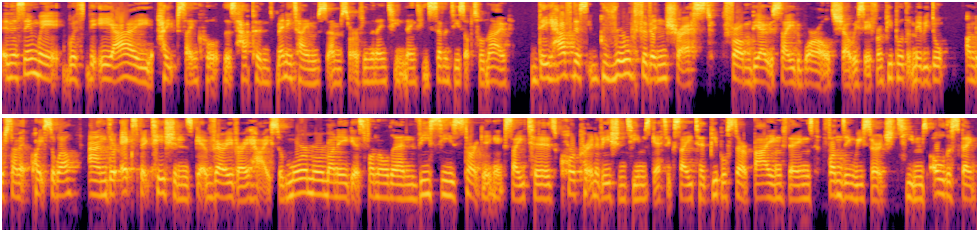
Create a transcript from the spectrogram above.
in the same way with the AI hype cycle that's happened many times, um, sort of in the 19, 1970s up till now, they have this growth of interest from the outside world, shall we say, from people that maybe don't understand it quite so well. And their expectations get very, very high. So more and more money gets funneled in. VCs start getting excited. Corporate innovation teams get excited. People start buying things, funding research teams, all this thing.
